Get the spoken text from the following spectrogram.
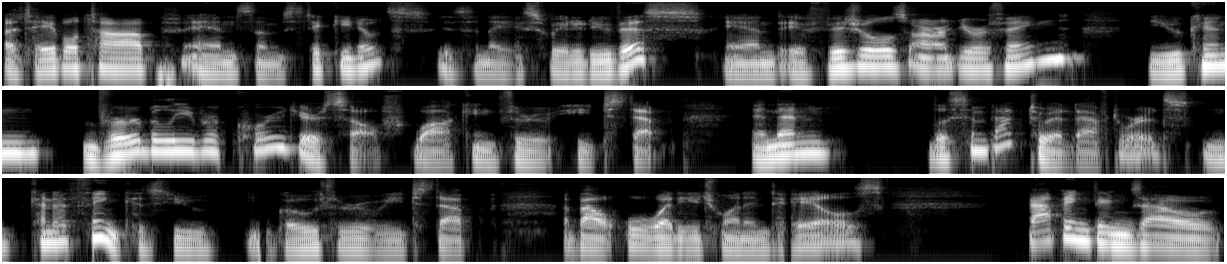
a tabletop and some sticky notes is a nice way to do this. And if visuals aren't your thing, you can verbally record yourself walking through each step and then listen back to it afterwards and kind of think as you go through each step about what each one entails. Mapping things out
